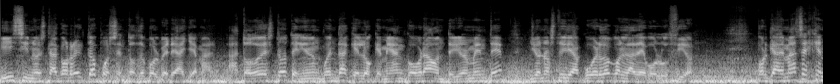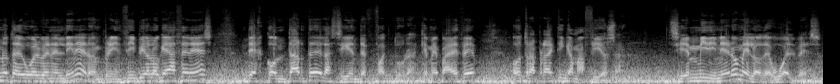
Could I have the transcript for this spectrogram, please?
Y si no está correcto, pues entonces volveré a llamar. A todo esto, teniendo en cuenta que lo que me han cobrado anteriormente, yo no estoy de acuerdo con la devolución. Porque además es que no te devuelven el dinero. En principio lo que hacen es descontarte de las siguientes facturas, que me parece otra práctica mafiosa. Si es mi dinero, me lo devuelves.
